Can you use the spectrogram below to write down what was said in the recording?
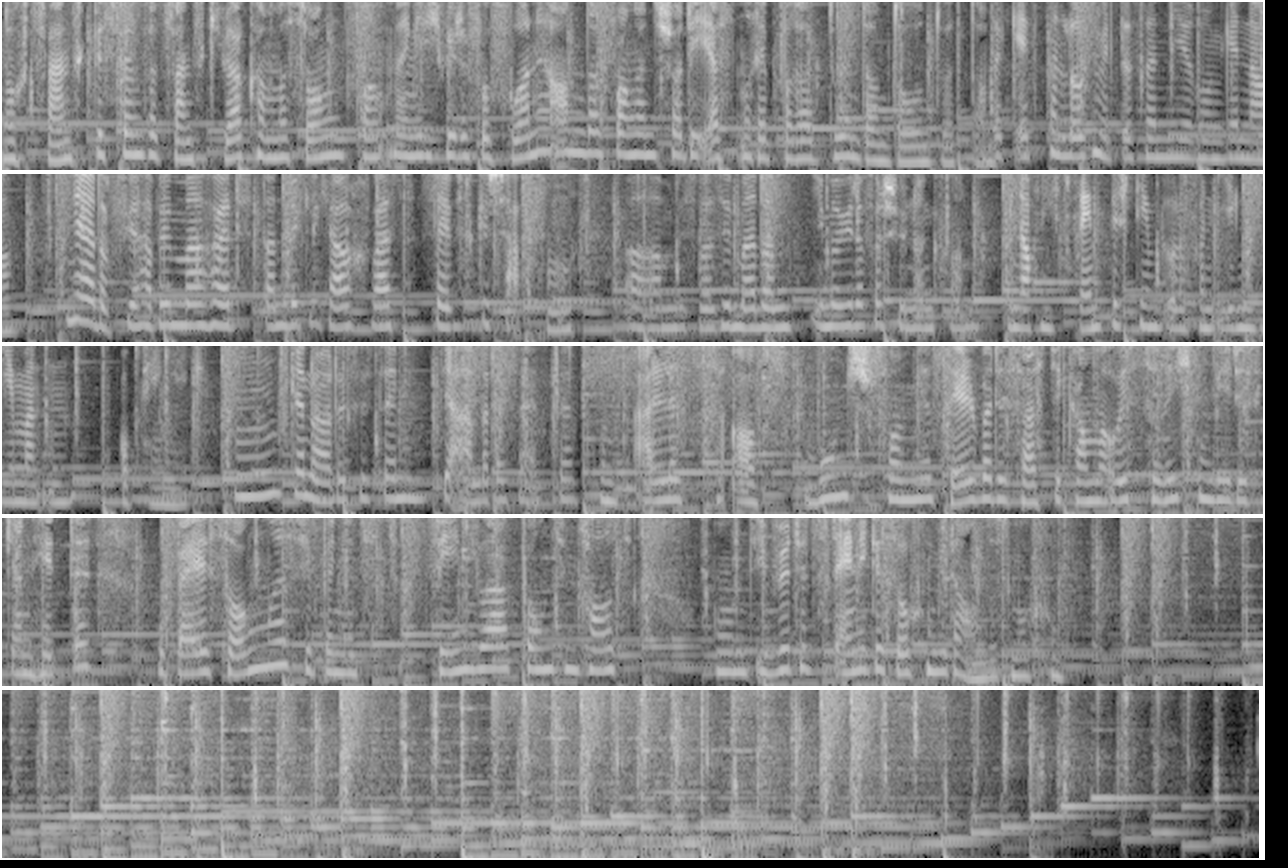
nach 20 bis 25 Jahren kann man sagen, fängt man eigentlich wieder von vorne an. Da fangen schon die ersten Reparaturen dann da und dort an. Da geht es dann los mit der Sanierung, genau. Ja, dafür habe ich mir halt dann wirklich auch was selbst geschaffen. Ähm, das, was ich mir dann immer wieder verschönern kann. Bin auch nicht fremdbestimmt oder von irgendjemandem abhängig. Mhm, genau, das ist dann die andere Seite. Und alles auf Wunsch von mir selber. Das heißt, ich kann mir alles so richten, wie ich das gern hätte. Wobei ich sagen muss, ich bin jetzt zehn Jahre bei uns im Haus und ich würde jetzt einige Sachen wieder anders machen.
